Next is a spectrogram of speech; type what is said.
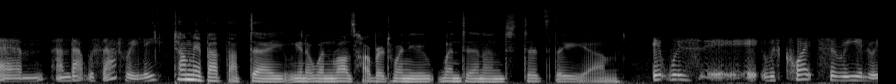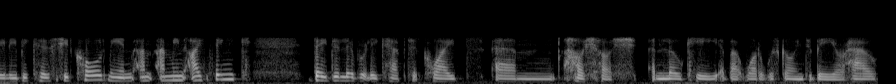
Um, and that was that really. Tell me about that day. You know, when Ros Hubbard, when you went in and did the. Um... It was it was quite surreal, really, because she'd called me, and um, I mean, I think they deliberately kept it quite um, hush hush and low key about what it was going to be or how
